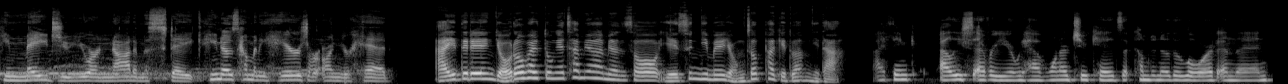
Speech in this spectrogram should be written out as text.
He made you. You are not a mistake. He knows how many hairs are on your head. 아이들은 여러 활동에 참여하면서 예수님을 영접하기도 합니다. I think at least every year we have one or two kids that come to know the Lord, and then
